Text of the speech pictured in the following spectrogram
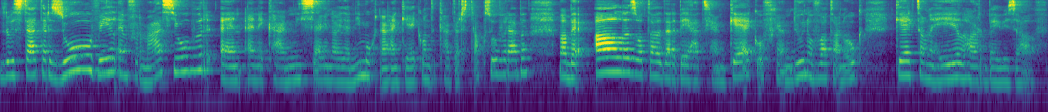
Er bestaat daar zoveel informatie over. En, en ik ga niet zeggen dat je daar niet mocht naar gaan kijken, want ik ga het daar straks over hebben. Maar bij alles wat je daarbij gaat gaan kijken of gaan doen of wat dan ook, kijk dan heel hard bij jezelf.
